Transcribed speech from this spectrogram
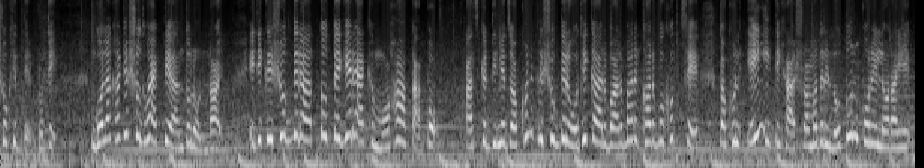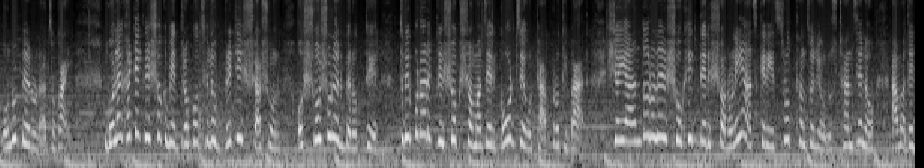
শহীদদের প্রতি। গোলাঘাটে শুধু একটি আন্দোলন নয়, এটি কৃষকদের আত্মত্যাগের এক মহাকাব্য। আজকের দিনে যখন কৃষকদের অধিকার বারবার খর্ব হচ্ছে, তখন এই ইতিহাস আমাদের নতুন করে লড়াইয়ে অনুপ্রেরণা যোগায়। গোলাঘাটে কৃষক বিদ্রোহ ছিল ব্রিটিশ শাসন ও শোষণের বিরুদ্ধে, ত্রিপুরার কৃষক সমাজের গর্জে ওঠা প্রতিবাদ। সেই আন্দোলনের শহীদদের স্মরণে আজকের এই শ্রদ্ধাঞ্জলি অনুষ্ঠান যেন আমাদের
